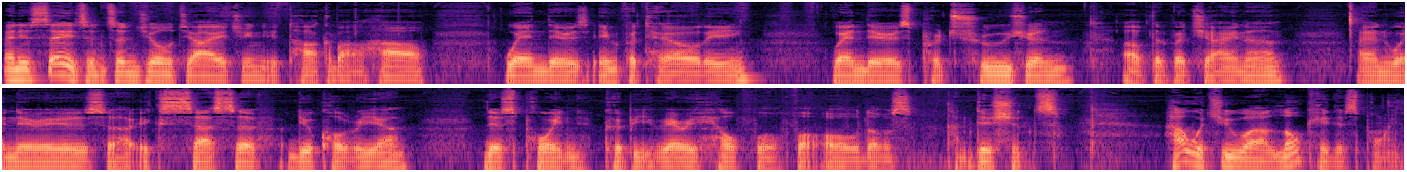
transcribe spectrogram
And it says in Zhenjiu Jiayi it talk about how when there's infertility, when there's protrusion of the vagina, and when there is uh, excessive leukorrhea, this point could be very helpful for all those conditions. How would you uh, locate this point?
